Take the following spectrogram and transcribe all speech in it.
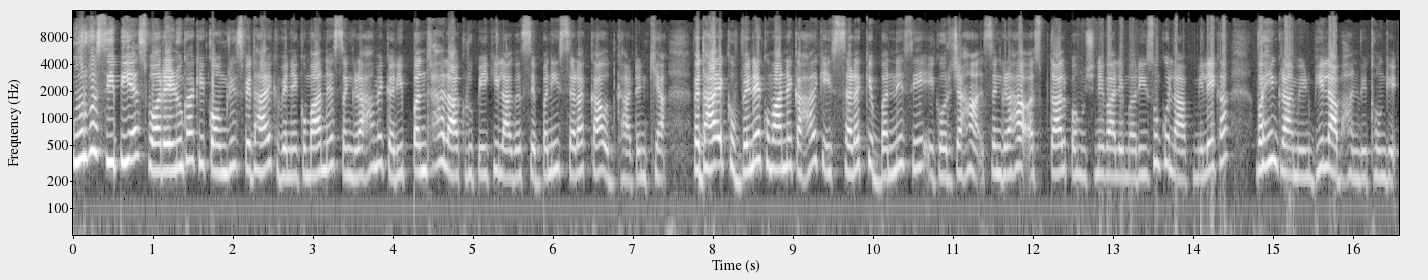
पूर्व सीपीएस व रेणुका के कांग्रेस विधायक विनय कुमार ने संग्रह में करीब 15 लाख रुपए की लागत से बनी सड़क का उद्घाटन किया। विधायक विनय कुमार ने कहा कि इस सड़क के बनने से एक और जहाँ संग्रह अस्पताल पहुँचने वाले मरीजों को लाभ मिलेगा, वहीं ग्रामीण भी लाभान्वित होंगे।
